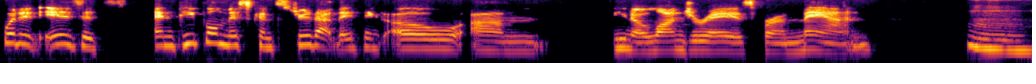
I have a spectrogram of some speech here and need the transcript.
what it is, it's and people misconstrue that they think, oh, um, you know, lingerie is for a man. Hmm.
